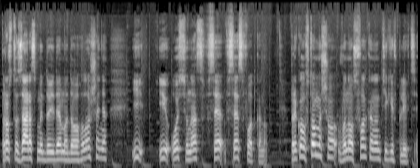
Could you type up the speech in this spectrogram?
Просто зараз ми дійдемо до оголошення, і, і ось у нас все, все сфоткано. Прикол в тому, що воно сфоткано тільки в плівці.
